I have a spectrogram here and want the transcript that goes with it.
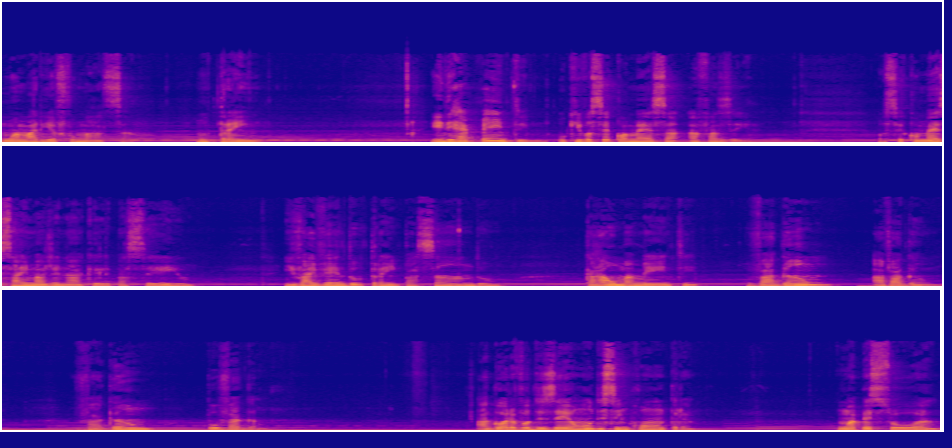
uma Maria Fumaça, um trem. E de repente, o que você começa a fazer? Você começa a imaginar aquele passeio e vai vendo o trem passando calmamente, vagão a vagão, vagão por vagão. Agora eu vou dizer onde se encontra uma pessoa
